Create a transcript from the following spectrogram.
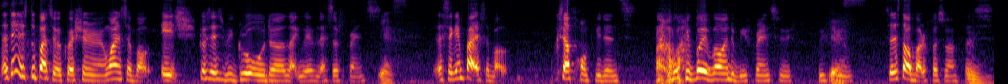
I think there's two parts to your question. Right? One is about age, because as we grow older, like we have lesser friends. Yes. The second part is about self-confidence. Like, will people even want to be friends with, with you? Yes. So let's talk about the first one first. Mm.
